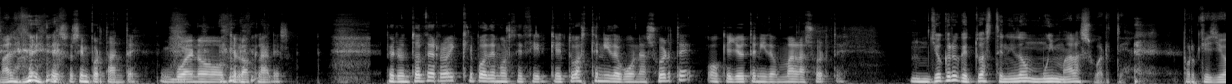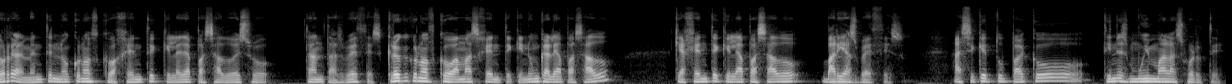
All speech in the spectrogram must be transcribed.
¿vale? Eso es importante. Bueno que lo aclares. Pero entonces, Roy, ¿qué podemos decir? ¿Que tú has tenido buena suerte o que yo he tenido mala suerte? Yo creo que tú has tenido muy mala suerte. Porque yo realmente no conozco a gente que le haya pasado eso tantas veces. Creo que conozco a más gente que nunca le ha pasado que a gente que le ha pasado varias veces. Así que tú, Paco, tienes muy mala suerte.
